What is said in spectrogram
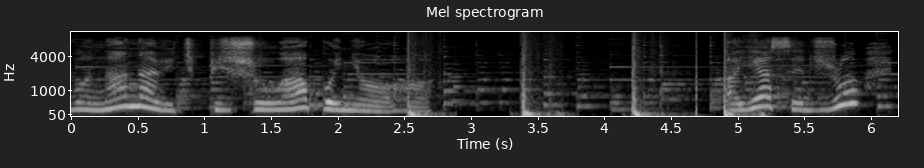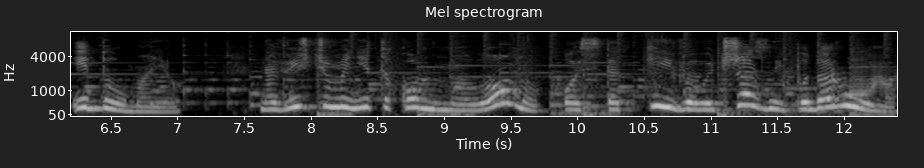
Вона навіть пішла по нього. А я сиджу і думаю, навіщо мені такому малому ось такий величезний подарунок?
